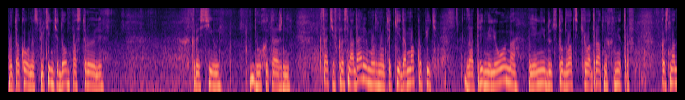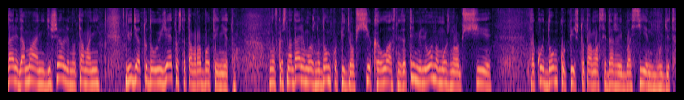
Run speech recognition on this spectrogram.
Вот такой у нас, прикиньте, дом построили. Красивый, двухэтажный. Кстати, в Краснодаре можно вот такие дома купить за 3 миллиона. И они идут 120 квадратных метров. В Краснодаре дома, они дешевле, но там они... Люди оттуда уезжают, потому что там работы нету. Но в Краснодаре можно дом купить вообще классный. За 3 миллиона можно вообще такой дом купить, что там у вас и даже и бассейн будет.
